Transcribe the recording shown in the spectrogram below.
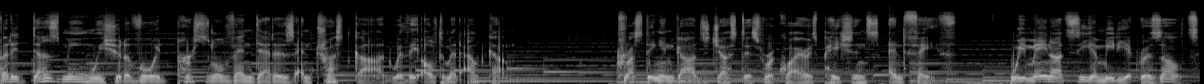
but it does mean we should avoid personal vendettas and trust God with the ultimate outcome. Trusting in God's justice requires patience and faith. We may not see immediate results,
